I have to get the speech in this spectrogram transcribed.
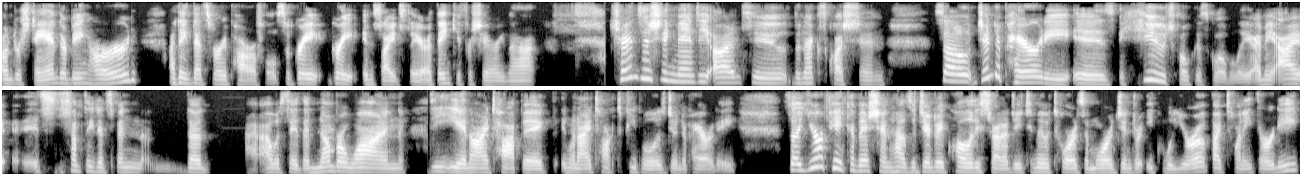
understand they're being heard. I think that's very powerful. So great, great insights there. Thank you for sharing that. Transitioning Mandy on to the next question. So gender parity is a huge focus globally. I mean, I it's something that's been the I would say the number one DE and I topic when I talk to people is gender parity. So European Commission has a gender equality strategy to move towards a more gender equal Europe by 2030.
